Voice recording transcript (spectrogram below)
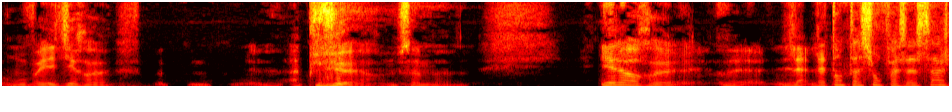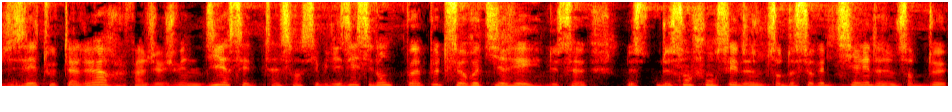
on va dire, euh, à plusieurs. Nous sommes et alors, euh, euh, la, tentation face à ça, je disais tout à l'heure, enfin je, viens de dire, c'est de s'insensibiliser, c'est donc peu à peu de se retirer, de se, de, s'enfoncer, de, de, se retirer dans une sorte de,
